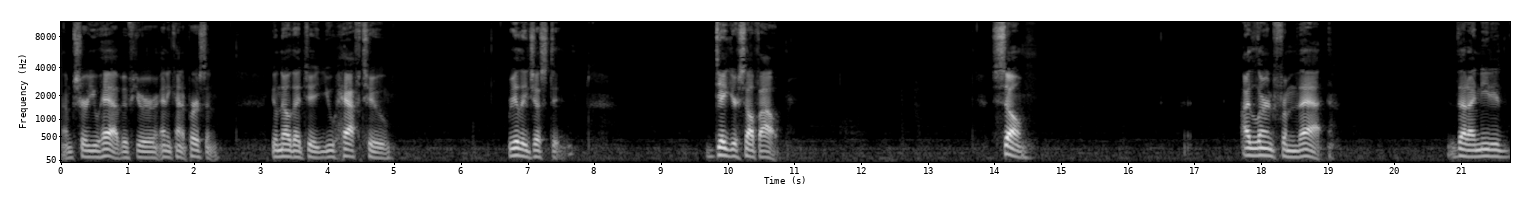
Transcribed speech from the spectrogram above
I'm sure you have if you're any kind of person. You'll know that you have to really just dig yourself out. So, I learned from that that I needed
